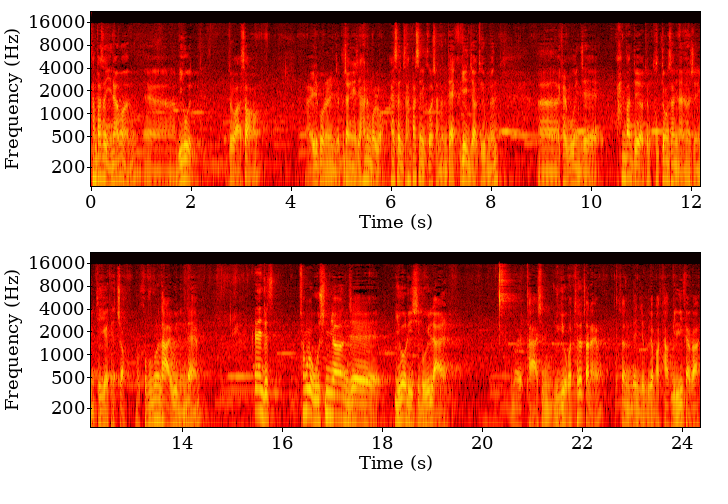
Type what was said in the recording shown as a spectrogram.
38선 이남은 어, 미군 들어와서 어, 일본을 이제 무장 해제하는 걸로 해서 이제 38선이 그거졌는데 그게 이제 어떻게 보면 어, 결국은 이제 한반도의 어떤 국경선이 나눠지는 계기가 됐죠. 뭐 그 부분은 다 알고 있는데 근데 이제 1950년 이제 6월 25일 날 뭐 다 아시는 6.25가 터졌잖아요. 터졌는데 이제 우리가 막 다 밀리다가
